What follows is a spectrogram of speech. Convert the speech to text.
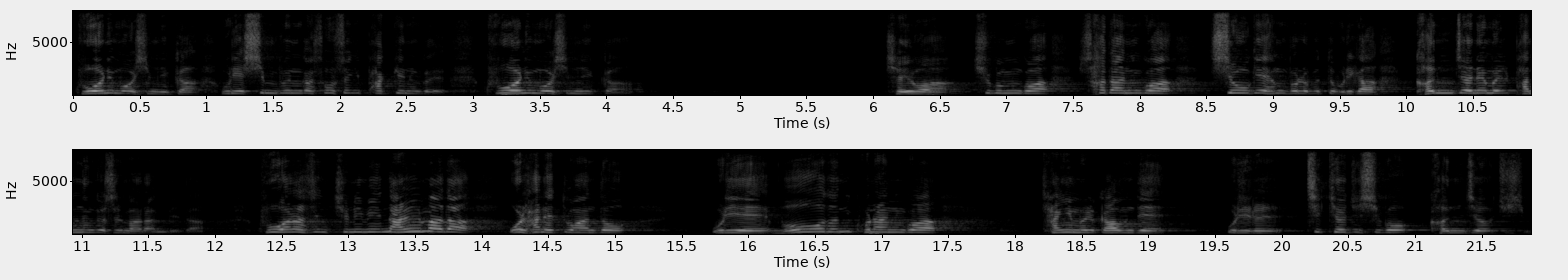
구원이 무엇입니까? 우리의 신분과 소속이 바뀌는 거예요. 구원이 무엇입니까? 죄와 죽음과 사단과 지옥의 형벌로부터 우리가 건져냄을 받는 것을 말합니다. 구원하신 주님이 날마다 올 한 해 동안도 우리의 모든 고난과 장애물 가운데 우리를 지켜주시고 건져주십니다.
